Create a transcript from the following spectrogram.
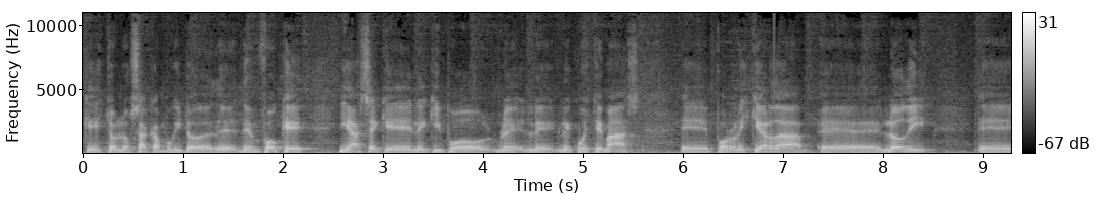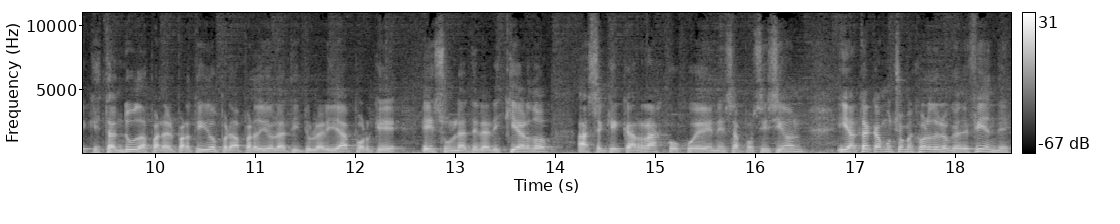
que esto lo saca un poquito de, enfoque y hace que el equipo le cueste más. Eh, por la izquierda, eh, Lodi, eh, que está en dudas para el partido, pero ha perdido la titularidad porque es un lateral izquierdo, hace que Carrasco juegue en esa posición y ataca mucho mejor de lo que defiende.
